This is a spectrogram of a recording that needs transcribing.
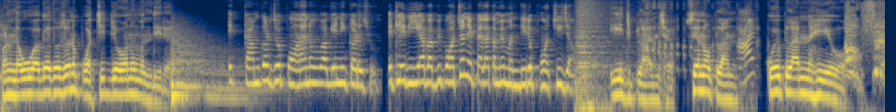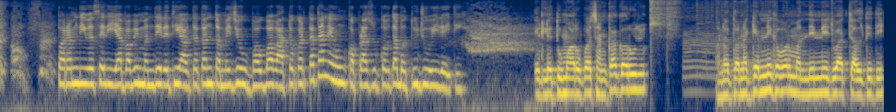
પણ નવ વાગે તો છે ને પહોંચી જ જવાનું મંદિરે. એક કામ કરજો પોણા નવ વાગે નીકળજો. એટલે રિયા ભાભી પહોંચો ને પહેલા તમે મંદિરે પહોંચી જાઓ. એ જ પ્લાન છે. શેનો પ્લાન કોઈ પ્લાન નહીં એવો. પરમ દિવસે રિયાભાભી મંદિરેથી આવતા હતા ને તમે જે ઊભા ઊભા વાતો કરતા હતા ને હું કપડાં સુકવતા બધું જોઈ રહી હતી. એટલે તું મારા ઉપર શંકા કરું છું? અને તને કેમ નહીં ખબર મંદિરની જ વાત ચાલતી હતી?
